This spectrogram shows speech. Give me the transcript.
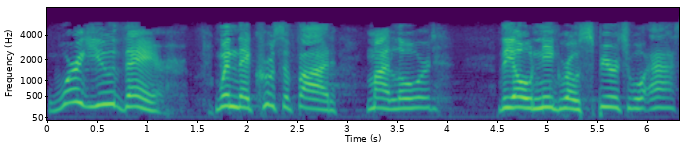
Were you there when they crucified my Lord? The old Negro spiritual asks.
